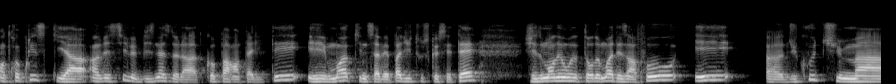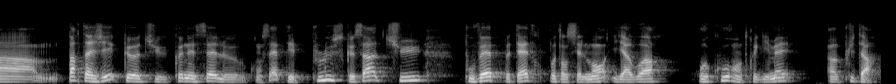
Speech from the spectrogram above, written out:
entreprise qui a investi le business de la coparentalité et moi, qui ne savais pas du tout ce que c'était, j'ai demandé autour de moi des infos et euh, du coup, tu m'as partagé que tu connaissais le concept et plus que ça, tu pouvais peut-être potentiellement y avoir recours entre guillemets euh, plus tard.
